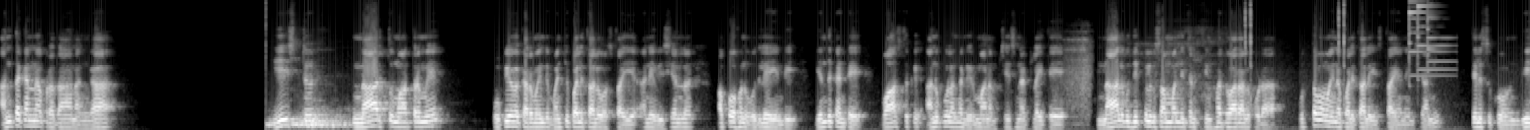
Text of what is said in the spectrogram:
అంతకన్నా ప్రధానంగా ఈస్ట్ నార్త్ మాత్రమే ఉపయోగకరమైనది మంచి ఫలితాలు వస్తాయి అనే విషయంలో అపోహను వదిలేయండి. ఎందుకంటే వాస్తుకి అనుకూలంగా నిర్మాణం చేసినట్లయితే నాలుగు దిక్కులకు సంబంధించిన సింహద్వారాలు కూడా ఉత్తమమైన ఫలితాలు ఇస్తాయి అనే విషయాన్ని తెలుసుకోండి.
